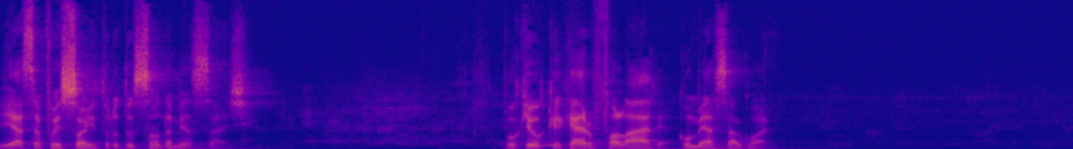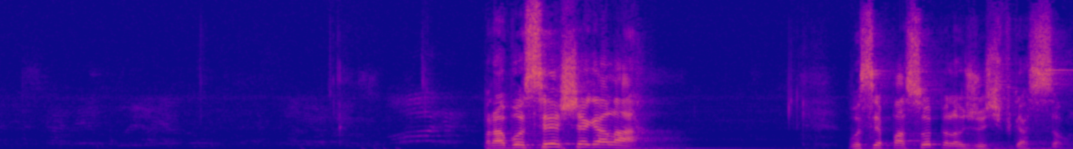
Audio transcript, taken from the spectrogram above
E essa foi só a introdução da mensagem. porque o que quero falar começa agora. Para você chegar lá, você passou pela justificação.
